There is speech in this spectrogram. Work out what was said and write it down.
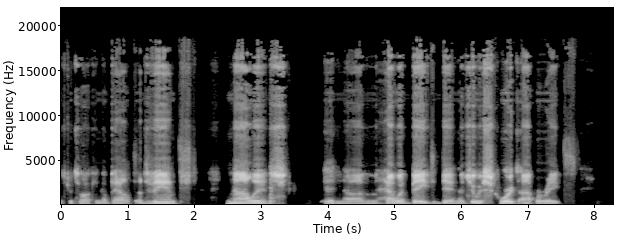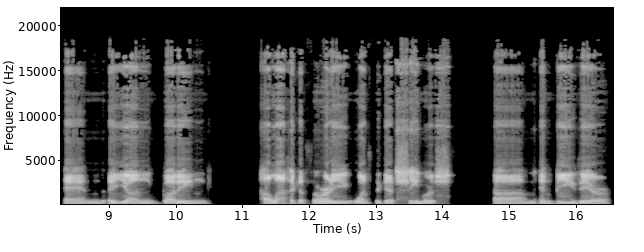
that you're talking about, advanced knowledge in um, how a Beit Din, a Jewish court operates, and a young budding halachic authority wants to get Shemush um, and be there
